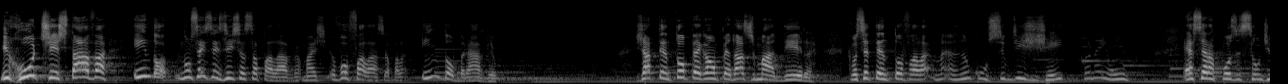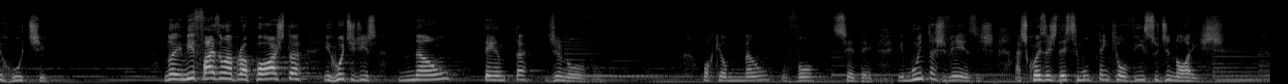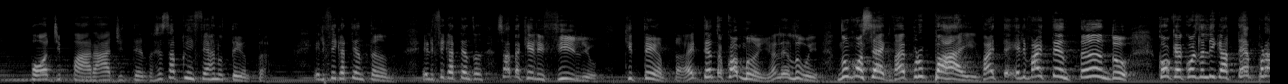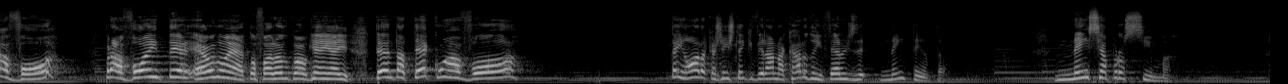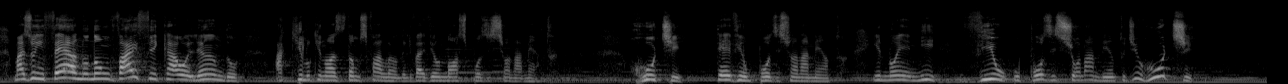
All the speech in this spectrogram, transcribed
E Ruth estava, indo, não sei se existe essa palavra, mas eu vou falar essa palavra, indobrável. Já tentou pegar um pedaço de madeira, que você tentou falar, mas não consigo de jeito nenhum. Essa era a posição de Ruth. Noemi faz uma proposta e Ruth diz: Não tenta de novo, porque eu não vou ceder. E muitas vezes as coisas desse mundo têm que ouvir isso de nós. Pode parar de tentar. Você sabe que o inferno tenta Ele fica tentando, ele fica tentando. Sabe aquele filho que tenta? Ele tenta com a mãe, aleluia. Não consegue, vai para o pai. Vai, ele vai tentando. Qualquer coisa, liga até para a avó. Para a avó inter... É ou não é? Estou falando com alguém aí. Tenta até com a avó. Tem hora que a gente tem que virar na cara do inferno e dizer: nem tenta, nem se aproxima. Mas o inferno não vai ficar olhando aquilo que nós estamos falando, ele vai ver o nosso posicionamento. Ruth teve um posicionamento e Noemi viu o posicionamento de Ruth.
